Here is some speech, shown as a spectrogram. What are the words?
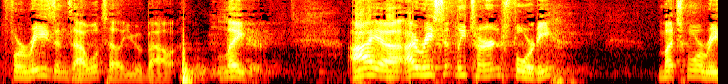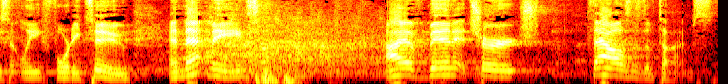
for reasons I will tell you about later. I, uh, I recently turned 40, much more recently, 42, and that means I have been at church thousands of times.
